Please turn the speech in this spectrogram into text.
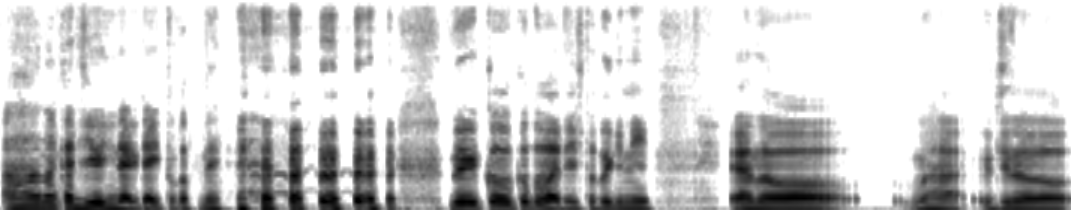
ああ、なんか自由になりたいとかってね。で、こう言葉にしたときに、あの、まあ、うちの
